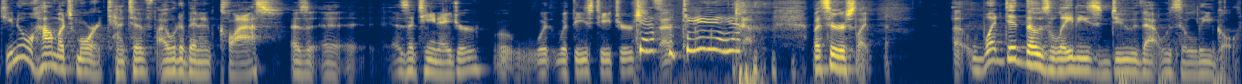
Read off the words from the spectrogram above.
do you know how much more attentive I would have been in class as a as a teenager with with these teachers? Just the That- tip. but seriously, uh, what did those ladies do that was illegal?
